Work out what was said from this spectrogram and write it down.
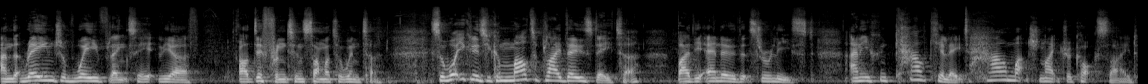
and the range of wavelengths that hit the Earth are different in summer to winter. So what you can do is you can multiply those data by the NO that's released, and you can calculate how much nitric oxide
